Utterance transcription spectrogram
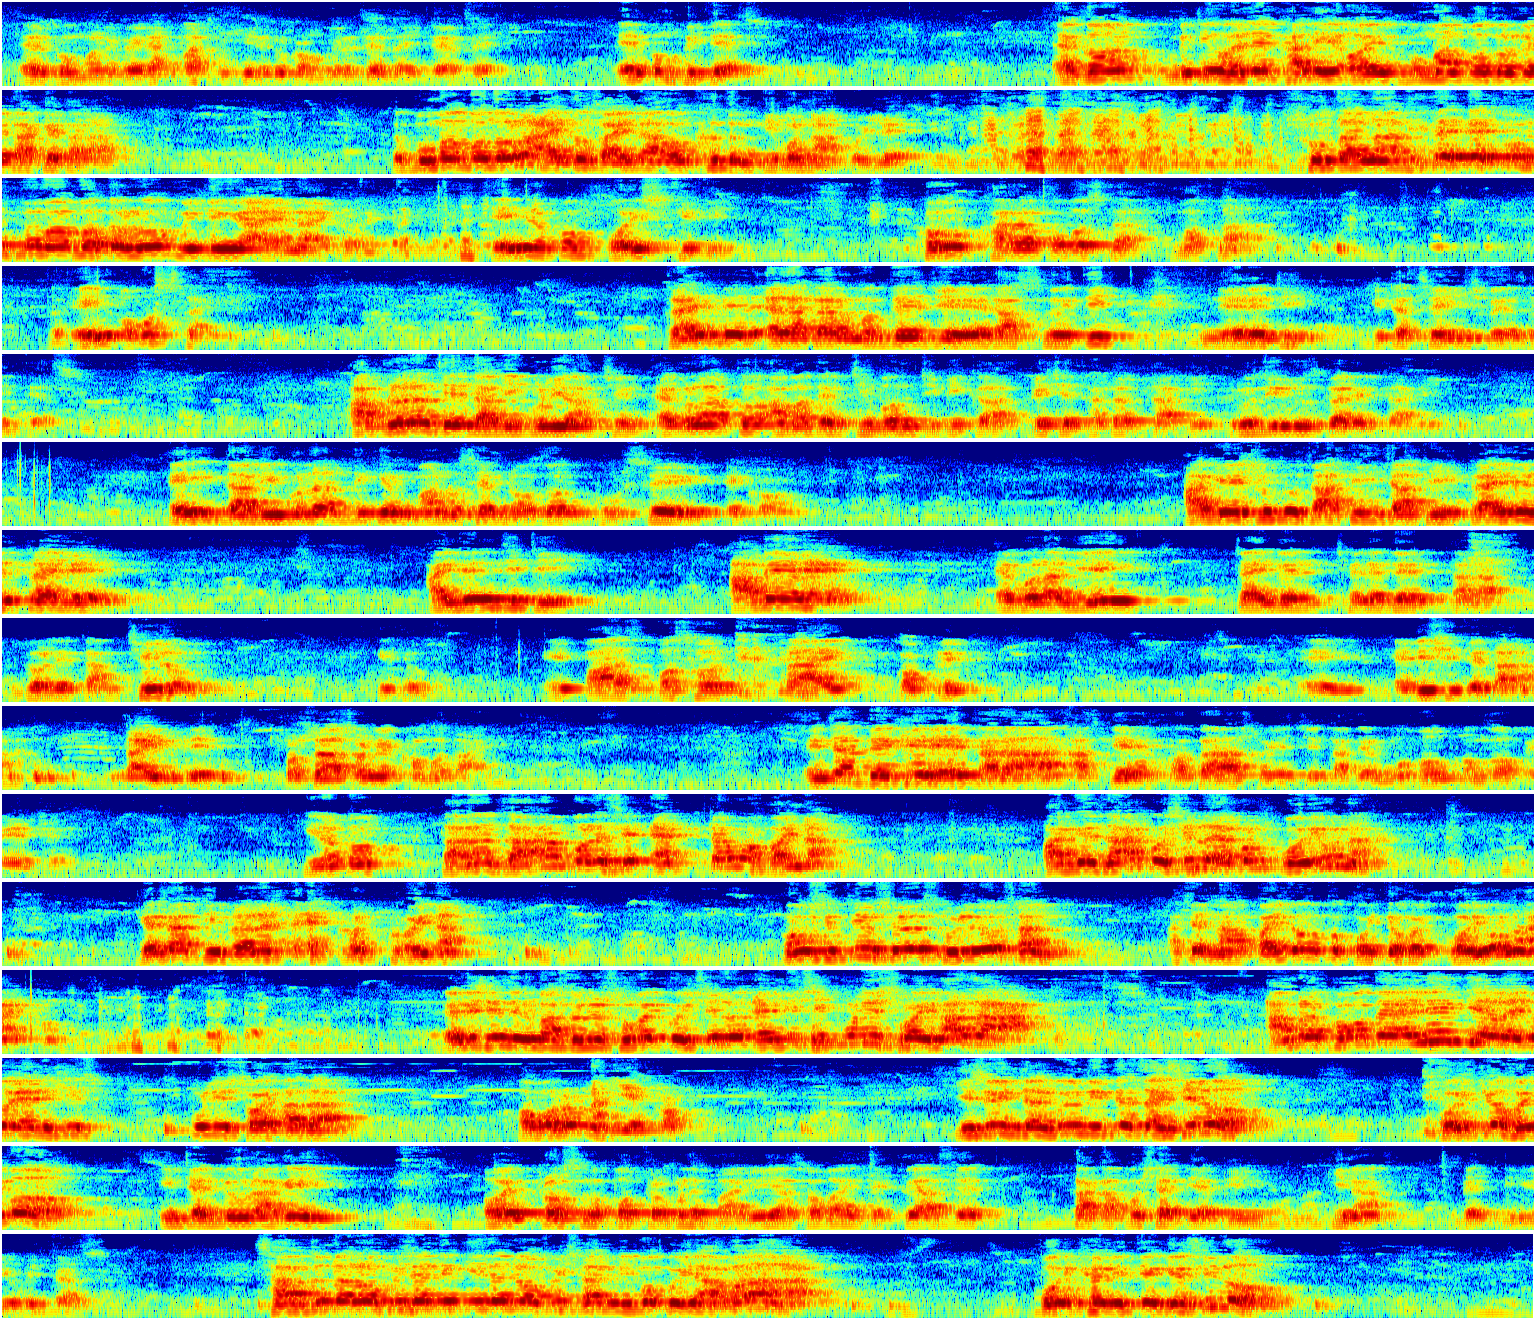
এরকম মনে করে আবার কিছু কংগ্রেসে আছে। এরকম হইতে আছে। এখন মিটিং হইলে খালি ওই বোমা বদলে ডাকে তারা। তো বোমা বদল আইতো চাই না ওই খুদম দিব না কইলে। সুতা না দিলে বোমা বদল মিটিং এ আয় না এখন। এইরকম পরিস্থিতি। খুব খারাপ অবস্থা মাথা তো এই অবস্থায় ট্রাইবেল এলাকার মধ্যে যে রাজনৈতিক নেরেটিভ এটা চেঞ্জ হয়ে যাইতে আছে। আপনারা যে দাবিগুলি আনছেন, এগুলা তো আমাদের জীবন জীবিকার, বেঁচে থাকার দাবি, রুজি রোজগারের দাবি। এই দাবিগুলোর দিকে মানুষের নজর ঘুরছে এখন। আগে শুধু জাতি জাতি, ট্রাইবেল ট্রাইবেল। আইডেন্টিটি আবেগ, এগুলা নিয়েই ট্রাইবেল ছেলেদের তারা দলে টানছিল কিন্তু এই পাঁচ বছর প্রায় কমপ্লিট এই এডিসিতে তারা দায়িত্বে প্রশাসনের ক্ষমতায়। এটা দেখে তারা আজকে হতাশ হয়েছে, তাদের মোহভঙ্গ হয়েছে। কীরকম? তারা যা বলেছে একটাও হয় না। আগে যা কইছিল এখন কইও না। গেটা তীব্রানে এখন কই না। কনস্টিটিউশনে শুনলেও চান আচ্ছা না পাইলেও তো কইতে হয়, কইও না এখন। এডিসি নির্বাচনের সময় কইছিল এডিসি পুলিশ ছয় হাজার। আমরা ক্ষমতা এলেই দিয়ে লাগবো এডিসি পুলিশ ছয় হাজার। খবরও নাই এখন। কিছু ইন্টারভিউ নিতে চাইছিল, পরীক্ষা হইব। ইন্টারভিউর আগেই ওই প্রশ্নপত্র বলে বাড়িয়া সবাই দেখতে আসে টাকা পয়সা দিয়া দিল কিনা বিক্রি হইতে আসে সাব জোনাল অফিসার কি জানি অফিসার নিব কইয়া আবার পরীক্ষা নিতে গেছিল।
